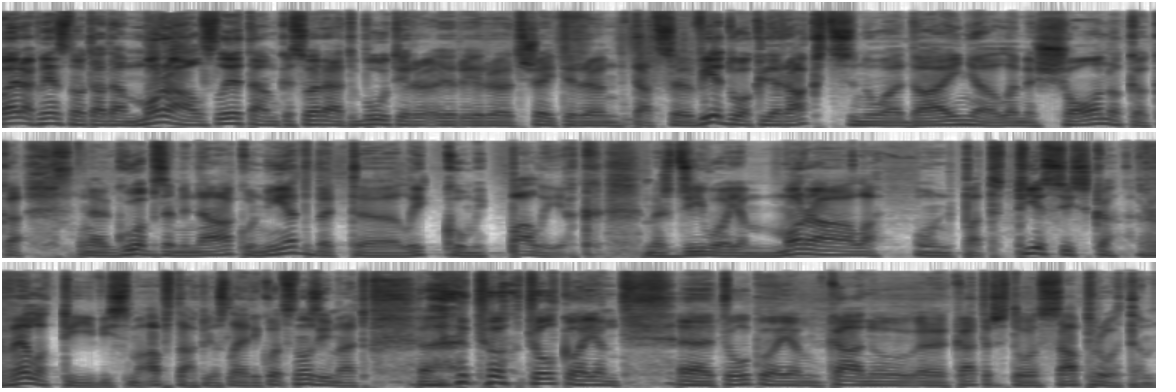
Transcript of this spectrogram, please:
vairāk viens no tādām morāles lietām, kas varētu būt, ir, ir, ir šeit ir tāds viedokļa raksts no Daņa Lemešona, ka, ka gobzemi nāk un iet, bet likumi paliek. Mēs dzīvojam morāla un pat tiesiska relativisma apstākļos, lai arī ko tas nozīmētu, tulkojam, tulkojam kā nu katrs to saprotam.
